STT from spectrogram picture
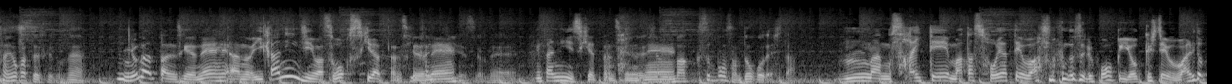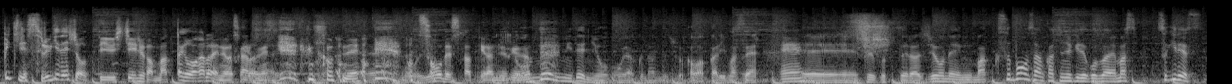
さん良かったですけどねよかったんですけどねあのイカ人参はすごく好きだったんですけどいいねですよねイカ人参好きだったんですけどねマックス・ボンさんどこでしたうんあの最低またそうやってワンバウンドするフォーク要求して割とピッチでする気でしょっていうシチュエーションが全くわからないのですからねこれねそうですかっていう感じですけどどんな意味で女房役なんでしょうか分かりません、ねえーということでラジオネームマックス・ボンさん勝ち抜きでございます次です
